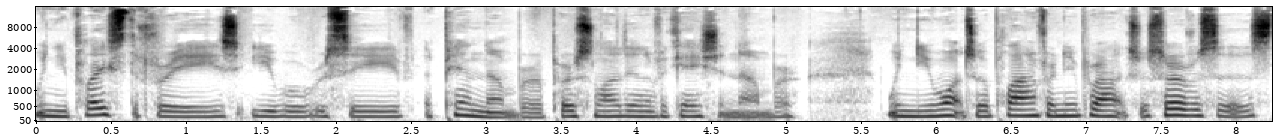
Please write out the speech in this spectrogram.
When you place the freeze, you will receive a PIN number, a personal identification number. When you want to apply for new products or services,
